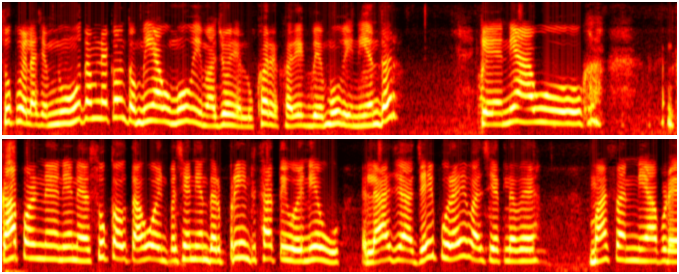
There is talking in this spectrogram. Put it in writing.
સૂકવેલા છે. હું તમને કહું તો મેં આવું મૂવીમાં જોયેલું ખરેખર, એક બે મૂવીની અંદર. કે ત્યાં આવું કાપડને ને એને સુકવતા હોય ને પછી એની અંદર પ્રિન્ટ થતી હોય ને એવું. એટલે આજે આ જયપુર આવ્યા છે એટલે હવે માસાનની આપણે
